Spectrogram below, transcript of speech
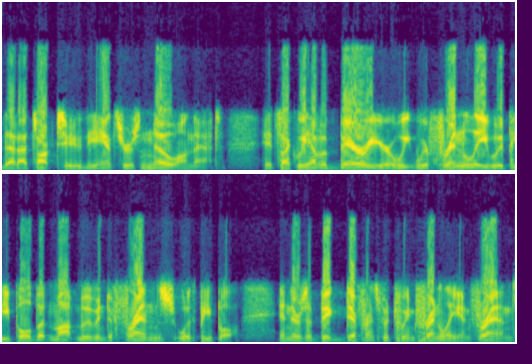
that I talk to, the answer is no on that. It's like we have a barrier. We, we're friendly with people, but not moving to friends with people. And there's a big difference between friendly and friends.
